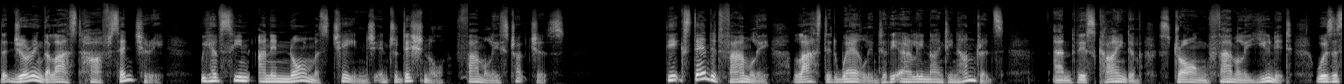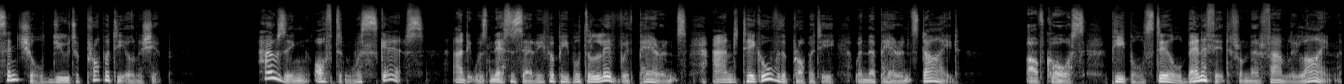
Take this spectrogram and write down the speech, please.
that during the last half century, we have seen an enormous change in traditional family structures. The extended family lasted well into the early 1900s, and this kind of strong family unit was essential due to property ownership. Housing often was scarce, and it was necessary for people to live with parents and take over the property when their parents died. Of course, people still benefit from their family line.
